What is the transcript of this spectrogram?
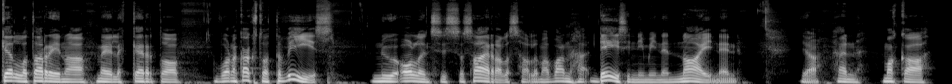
kello tarinaa meille kertoo vuonna 2005 New Orleansissa sairaalassa olema vanha Daisy-niminen nainen. Ja hän makaa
